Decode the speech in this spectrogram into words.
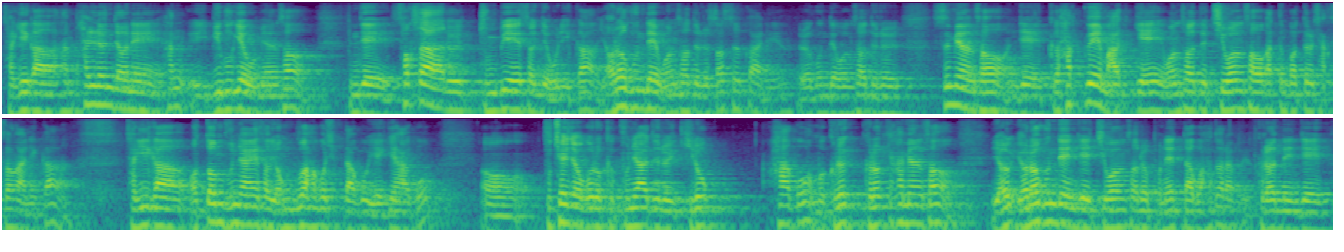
자기가 한 8년 전에 한, 미국에 오면서 이제 석사를 준비해서 이제 오니까 여러 군데 원서들을 썼을 거 아니에요. 여러 군데 원서들을 쓰면서 이제 그 학교에 맞게 원서들 지원서 같은 것들을 작성하니까 자기가 어떤 분야에서 연구하고 싶다고 얘기하고 어, 구체적으로 그 분야들을 기록하고 뭐 그러, 그렇게 하면서 여, 여러 군데 이제 지원서를 보냈다고 하더라고요. 그런데 이제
